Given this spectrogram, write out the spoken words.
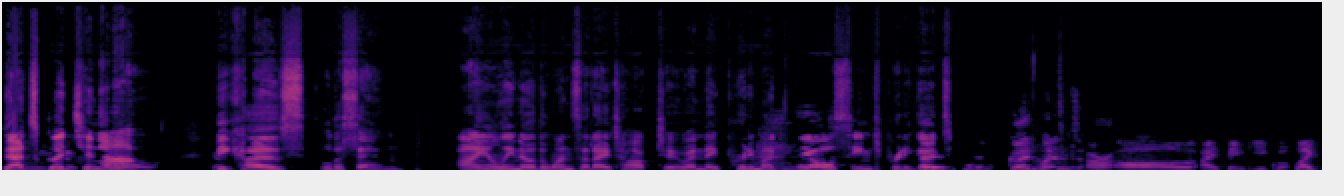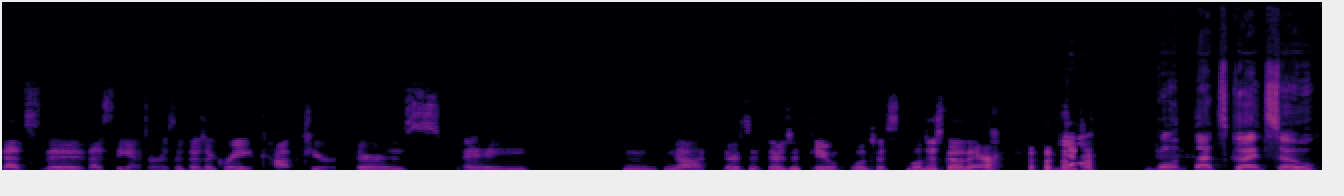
That's good to know because listen, I only know the ones that I talked to, and they pretty much they all seemed pretty good. The, good ones are all, I think, equal. Like that's the that's the answer. Is that there's a great top tier. There is a not there's a, there's a few. We'll just we'll just go there. yeah. Well, that's good. So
